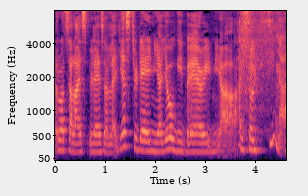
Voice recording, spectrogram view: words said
ruotsalaisyleisölle Yesterdayn ja Yogi Bearin ja... Ai se olit sinä?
